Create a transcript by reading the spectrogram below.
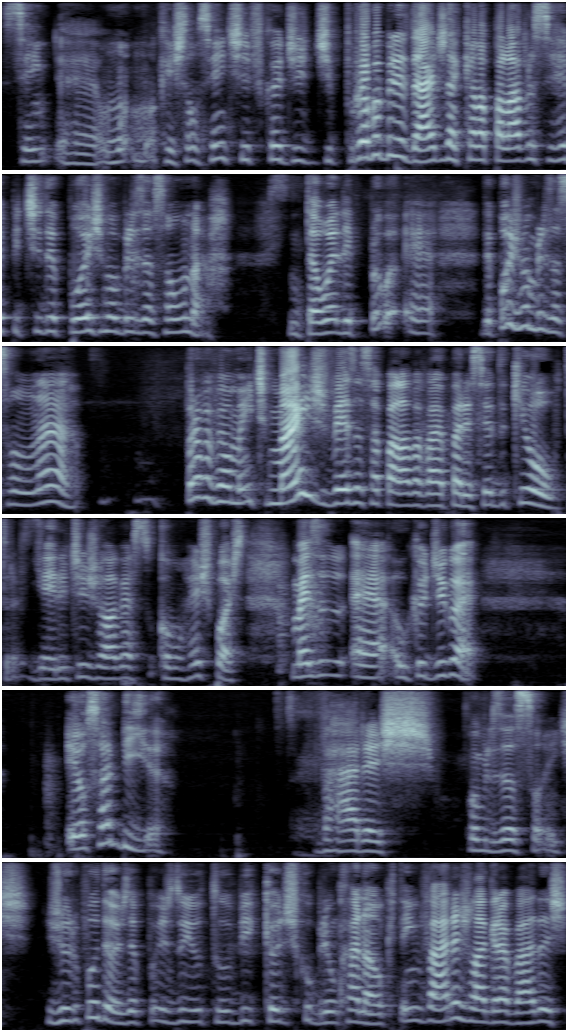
cien- é, uma, uma questão científica de, de probabilidade daquela palavra se repetir depois de mobilização lunar. Então, ele. é, depois de mobilização lunar, provavelmente mais vezes essa palavra vai aparecer do que outra. E aí ele te joga como resposta. Mas é, o que eu digo é, eu sabia, várias mobilizações. Juro por Deus, depois do YouTube que eu descobri um canal que tem várias lá gravadas.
